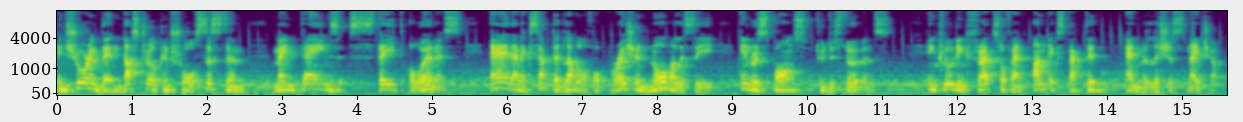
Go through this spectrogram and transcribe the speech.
ensuring the industrial control system maintains state awareness and an accepted level of operation normalcy in response to disturbance, including threats of an unexpected and malicious nature.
